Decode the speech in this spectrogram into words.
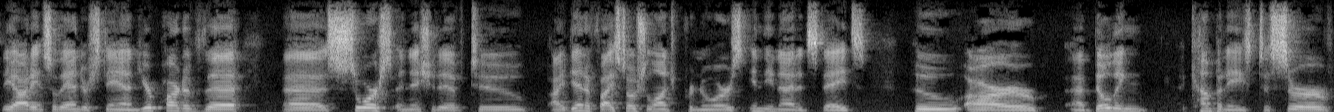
the audience so they understand. You're part of the uh, Source initiative to identify social entrepreneurs in the United States who are uh, building companies to serve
